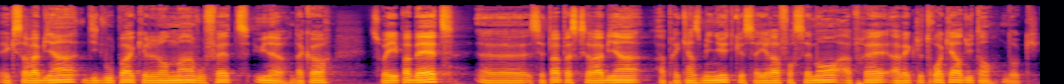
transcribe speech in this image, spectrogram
et que ça va bien, dites-vous pas que le lendemain vous faites une heure, d'accord? Soyez pas bête. Euh, c'est pas parce que ça va bien après 15 minutes que ça ira forcément après avec le trois quarts du temps. Donc,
